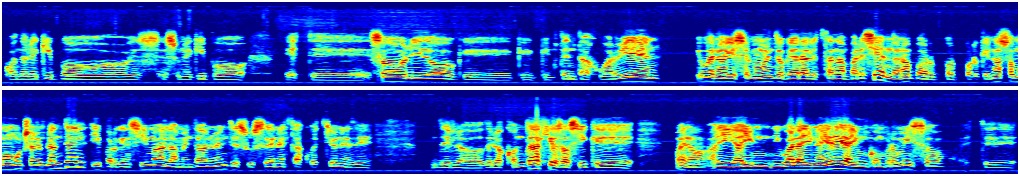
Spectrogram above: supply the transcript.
cuando el equipo es, es un equipo este, sólido, que, que, que intenta jugar bien y bueno, y es el momento que ahora le están apareciendo, ¿no? Por, porque no somos muchos en el plantel y porque encima lamentablemente suceden estas cuestiones de, de, de los contagios, así que bueno, hay, hay, igual hay una idea, hay un compromiso este,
